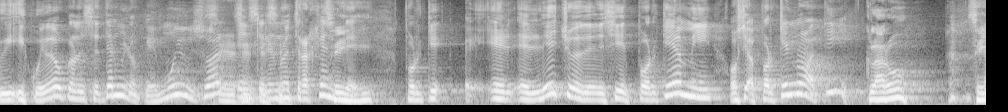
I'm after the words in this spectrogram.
Y y cuidado con ese término que es muy usual Sí, entre sí, sí. nuestra gente. Porque el, el hecho de decir, ¿por qué a mí? O sea, ¿por qué no a ti? Claro. Sí,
